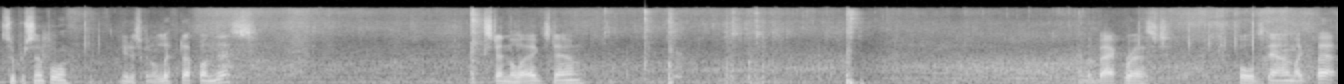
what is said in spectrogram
Super simple. You're just going to lift up on this, extend the legs down, and the backrest folds down like that.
